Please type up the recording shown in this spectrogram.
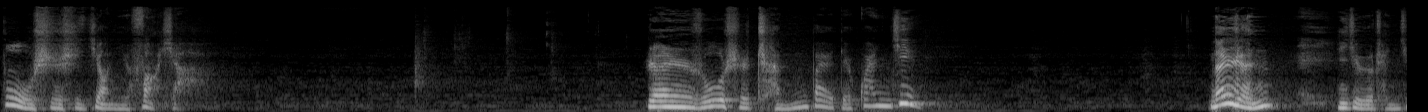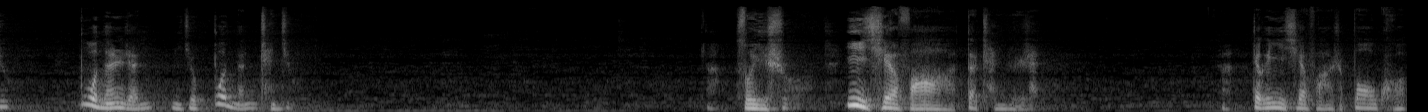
布施是叫你放下，忍辱是成败的关键。能忍，你就有成就；不能忍，你就不能成就。所以说，一切法得成于人。啊，这个一切法是包括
